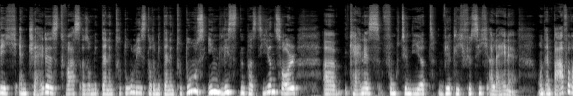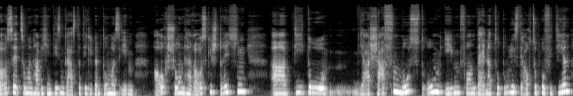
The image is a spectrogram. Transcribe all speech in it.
dich entscheidest, was also mit deinen To-Do-Listen oder mit deinen To-Dos in Listen passieren soll, äh, keines funktioniert wirklich für sich alleine. Und ein paar Voraussetzungen habe ich in diesem Gastartikel beim Thomas eben auch schon herausgestrichen, äh, die du ja schaffen musst, um eben von deiner To-Do-Liste auch zu profitieren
